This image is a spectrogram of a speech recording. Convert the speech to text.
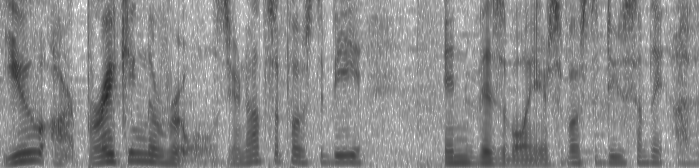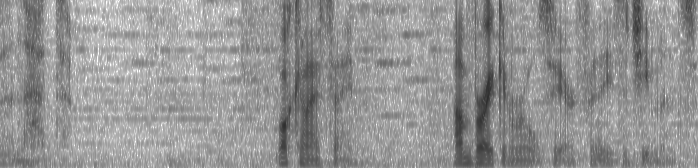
You are breaking the rules. You're not supposed to be invisible. You're supposed to do something other than that. What can I say I'm breaking rules here for these achievements.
